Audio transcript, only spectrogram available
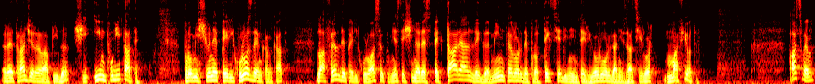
retragere rapidă și impunitate. Promisiune periculos de încălcat, la fel de periculoasă cum este și nerespectarea legămintelor de protecție din interiorul organizațiilor mafiote. Astfel,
